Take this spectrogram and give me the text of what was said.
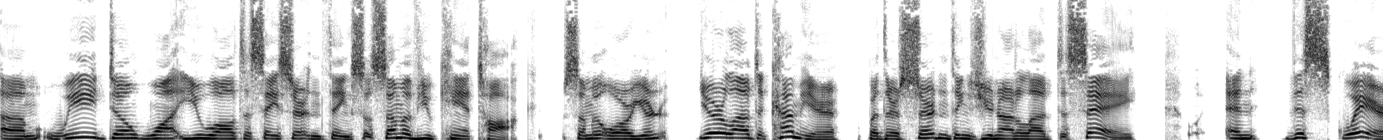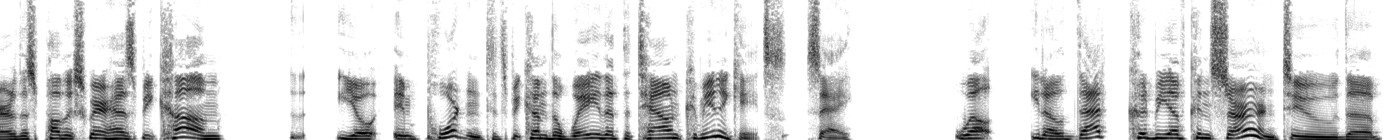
Um, we don't want you all to say certain things, so some of you can't talk. Some or you're you're allowed to come here, but there's certain things you're not allowed to say. And this square, this public square, has become you know important. It's become the way that the town communicates say. Well you know that could be of concern to the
